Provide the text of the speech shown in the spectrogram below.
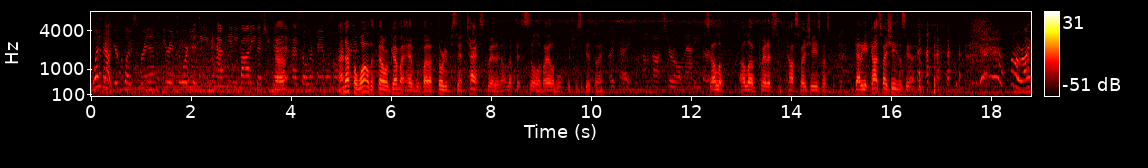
What about close friends here in Georgia? Do you have anybody that you know No. that has solar panels on I know for a while the federal government had about a 30% tax credit. I don't know if it's still available, which was a good thing. Okay, I'm not sure on that either. So I, lo- I love credits and conservation easements. Got to get conservation easements in. All right.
